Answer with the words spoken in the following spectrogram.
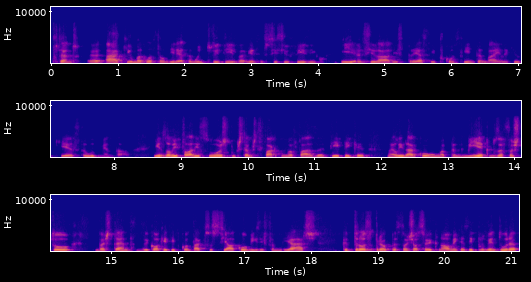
Portanto, eh, há aqui uma relação direta muito positiva entre exercício físico e ansiedade e stress e, por conseguinte, também naquilo que é a saúde mental. E resolvi falar disso hoje porque estamos, de facto, numa fase atípica, é? lidar com uma pandemia que nos afastou bastante de qualquer tipo de contacto social com amigos e familiares, que trouxe preocupações socioeconómicas e, porventura,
